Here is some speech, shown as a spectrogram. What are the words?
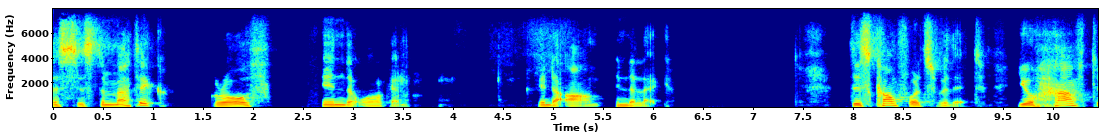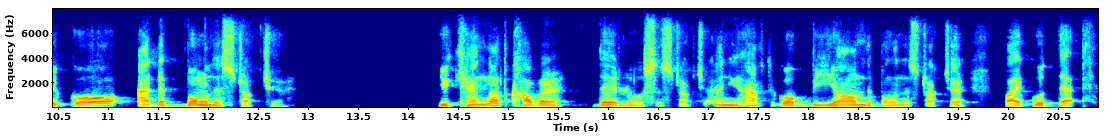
a systematic growth in the organ, in the arm, in the leg. Discomforts with it. You have to go at the bone structure. You cannot cover the loose structure and you have to go beyond the bone structure by good depth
